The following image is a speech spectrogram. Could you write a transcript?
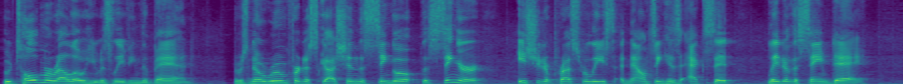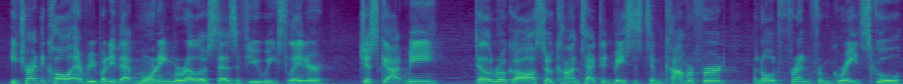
who told Morello he was leaving the band. There was no room for discussion. The single, the singer issued a press release announcing his exit later the same day. He tried to call everybody that morning, Morello says a few weeks later. Just got me. De La Rocha also contacted bassist Tim Commerford, an old friend from grade school,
